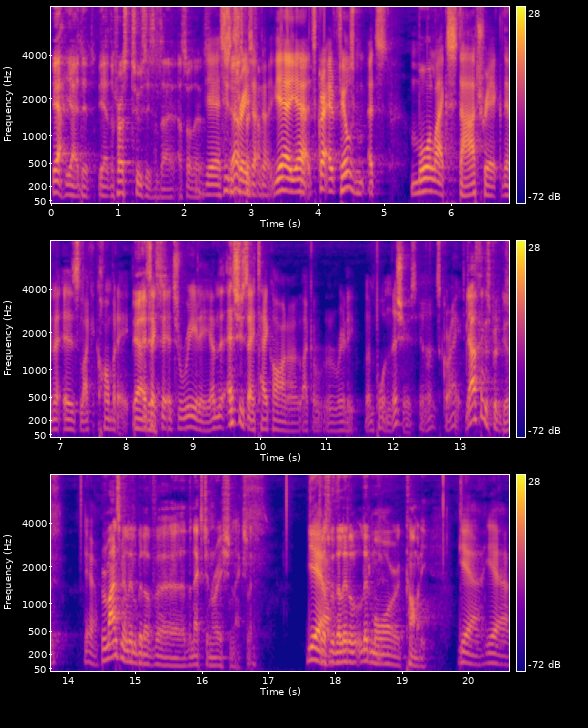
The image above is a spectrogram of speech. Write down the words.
Yeah, yeah, I did. Yeah, the first two seasons I, I saw those. Yeah, season it's three is up fun. Yeah, yeah, it's great. It feels it's more like Star Trek than it is like a comedy. Yeah, it it's is. actually it's really and the issues they take on are like a really important issues. You know, it's great. Yeah, I think it's pretty good. Yeah, Reminds me a little bit of uh, the Next Generation, actually, yeah, just with a little little more comedy. yeah, yeah.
